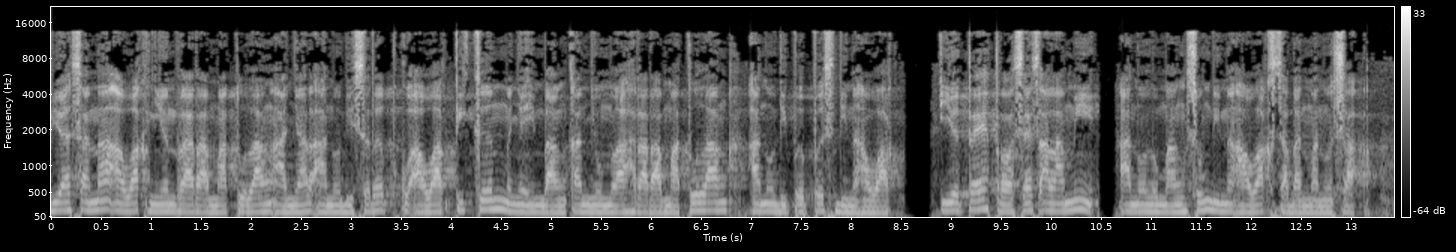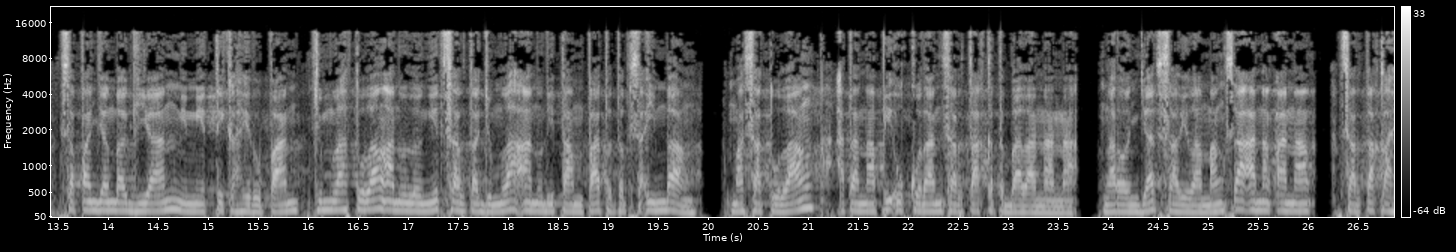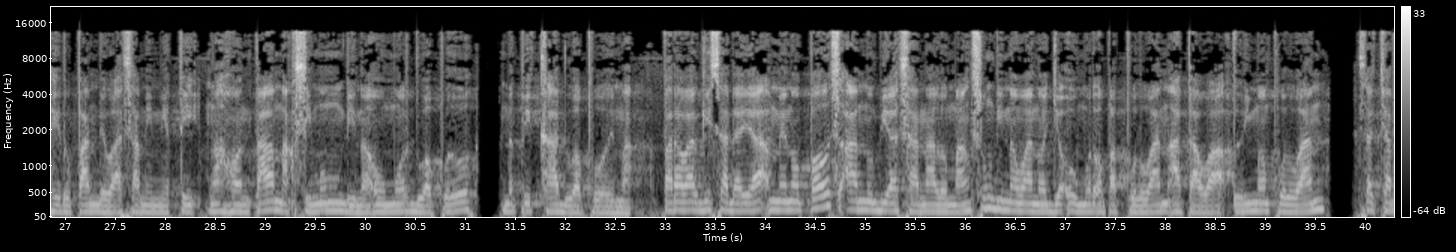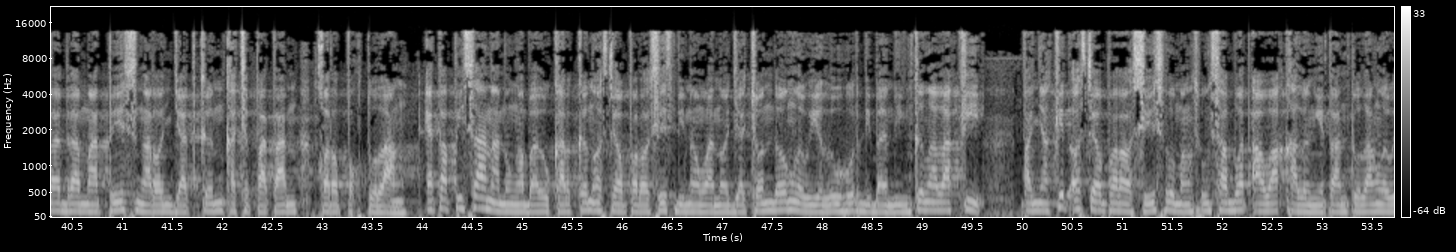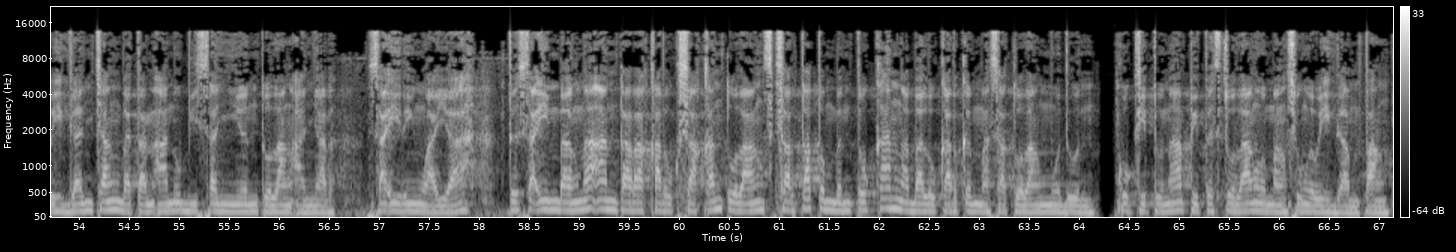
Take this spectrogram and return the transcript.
biasanya awak nyiin rarama tulang anyar anu diserep ku awak piken menyeimbangkan jumlah rarama tulang anu dipepes dina awak. Iye teh proses alami anu lumangsung dina awak saban manusia sepanjang bagian mimiti kehidupan jumlah tulang anu lengit serta jumlah anu ditampa tetap seimbang. Masa tulang atau napi ukuran serta ketebalan anak ngaronjat salila mangsa anak-anak serta kehidupan dewasa mimiti. Ngahontal maksimum dina umur 20 nepi ka 25 para wargi sadaya menopause anu biasana lumangsung dina wanoja umur 40an atau 50an secara dramatis ngaronjatkan kecepatan koropok tulang. Eta pisan anu ngabalukarkan osteoporosis dinawanoja condong leuwih luhur dibandingkeun lalaki. Panyakit osteoporosis lumangsung sabot awak kalengitan tulang lewih gancang batan anu bisa nyiun tulang anyar. Sairing wayah tesaimbangna antara karuksakan tulang serta pembentukan ngabalukarkan masa tulang mudun. Kukituna pites tulang lumangsung lewih gampang.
